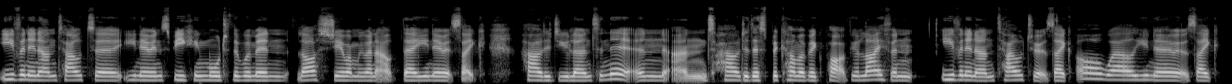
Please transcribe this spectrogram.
even in Antauta, you know, in speaking more to the women last year when we went out there, you know, it's like, how did you learn to knit and, and how did this become a big part of your life? And even in Antauta, it's like, oh, well, you know, it was like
